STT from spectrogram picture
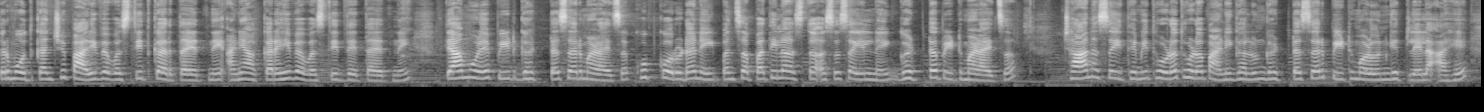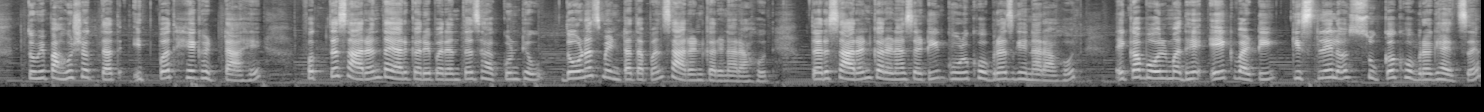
तर मोदकांची पारी व्यवस्थित करता येत नाही आणि आकारही व्यवस्थित देता येत नाही. त्यामुळे पीठ घट्टसर मळायचं. खूप कोरडं नाही पण चपातीला असतं असं सैल नाही. घट्ट पीठ मळायचं. छान असं इथे मी थोडं थोडं पाणी घालून घट्टसर पीठ मळून घेतलेलं आहे. तुम्ही पाहू शकतात इतपत हे घट्ट आहे. फक्त सारण तयार करेपर्यंत झाकून ठेवू. दोनच मिनटात आपण सारण करणार आहोत. तर सारण करण्यासाठी गुळ खोबरंच घेणार आहोत. एका बोलमध्ये एक वाटी किसलेलं सुकं खोबरं घ्यायचं आहे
